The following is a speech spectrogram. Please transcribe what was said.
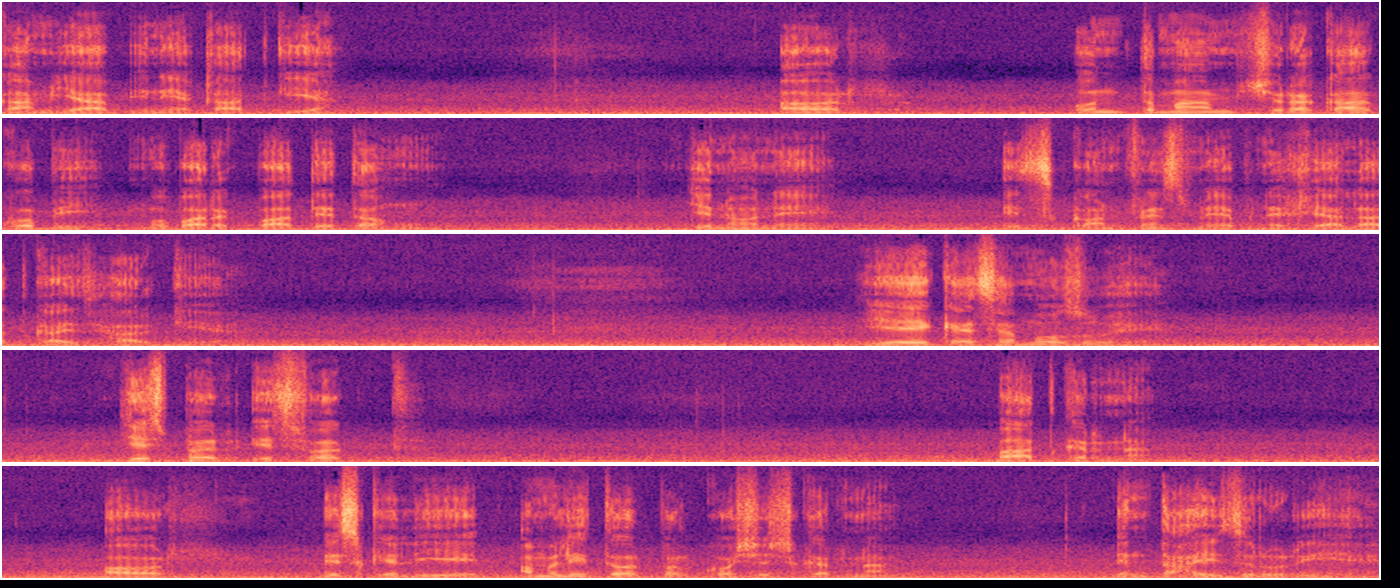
कामयाब इनका किया और उन तमाम शुरा को भी मुबारकबाद देता हूँ जिन्होंने इस कॉन्फ्रेंस में अपने ख्याल का इजहार किया। ये एक ऐसा मौजू है जिस पर इस वक्त बात करना और इसके लिए अमली तौर पर कोशिश करना इंतहाई ज़रूरी है।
